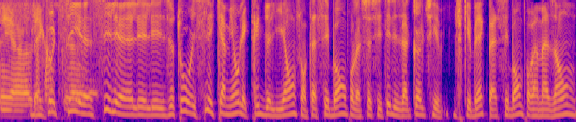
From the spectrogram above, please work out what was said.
Mais euh, ben écoute, si, euh, si les, les, autos, si les camions électriques de Lyon sont assez bons pour la Société des alcools du, Québec, pas assez bons pour Amazon,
